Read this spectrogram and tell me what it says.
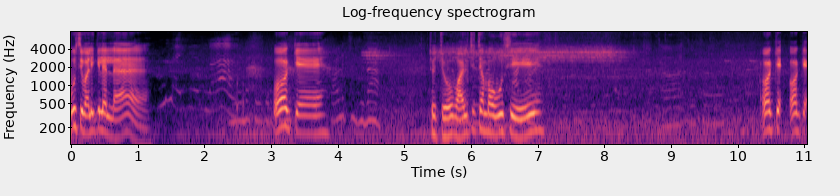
ஊசி வலிக்கல ஓகே. சுச்சோ வலிச்சிச்சம்பா ஊசி. Okay okay.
